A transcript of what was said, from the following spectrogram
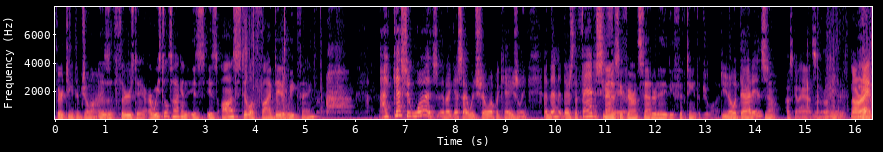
Thirteenth of July. This is a Thursday. Are we still talking? Is is Oz still a five day a week thing? I guess it was, and I guess I would show up occasionally. And then there's the Fantasy Fantasy Fair. Fair on Saturday, the fifteenth of July. Do you know what that is? No, I was going to ask. I don't either. All right.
